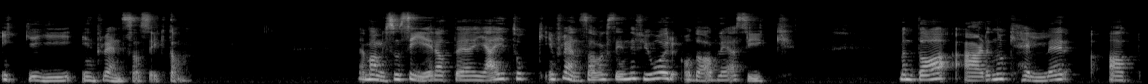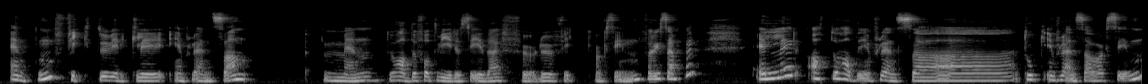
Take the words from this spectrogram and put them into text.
ikke gi influensasykdom. Det er mange som sier at eh, 'jeg tok influensavaksinen i fjor, og da ble jeg syk'. Men da er det nok heller at enten fikk du virkelig influensaen, men du hadde fått viruset i deg før du fikk vaksinen, f.eks. Eller at du influensa, tok influensavaksinen.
